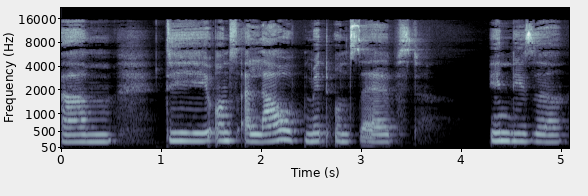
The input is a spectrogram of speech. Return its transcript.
ähm, die uns erlaubt, mit uns selbst in diese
